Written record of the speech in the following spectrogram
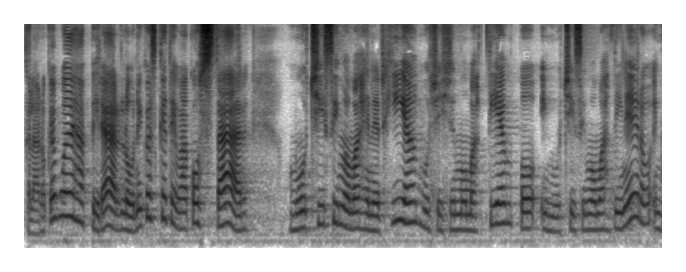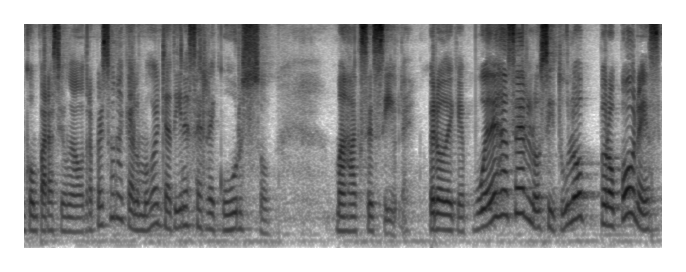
Claro que puedes aspirar, lo único es que te va a costar muchísimo más energía, muchísimo más tiempo y muchísimo más dinero en comparación a otra persona que a lo mejor ya tiene ese recurso más accesible. Pero de que puedes hacerlo, si tú lo propones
